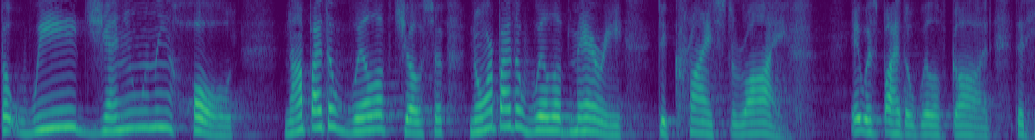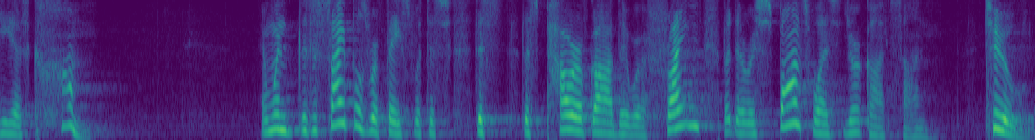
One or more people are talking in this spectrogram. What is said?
But we genuinely hold, not by the will of Joseph, nor by the will of Mary, did Christ arrive. It was by the will of God that he has come. And when the disciples were faced with this, this, this power of God, they were frightened, but their response was, You're God's son. Two,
